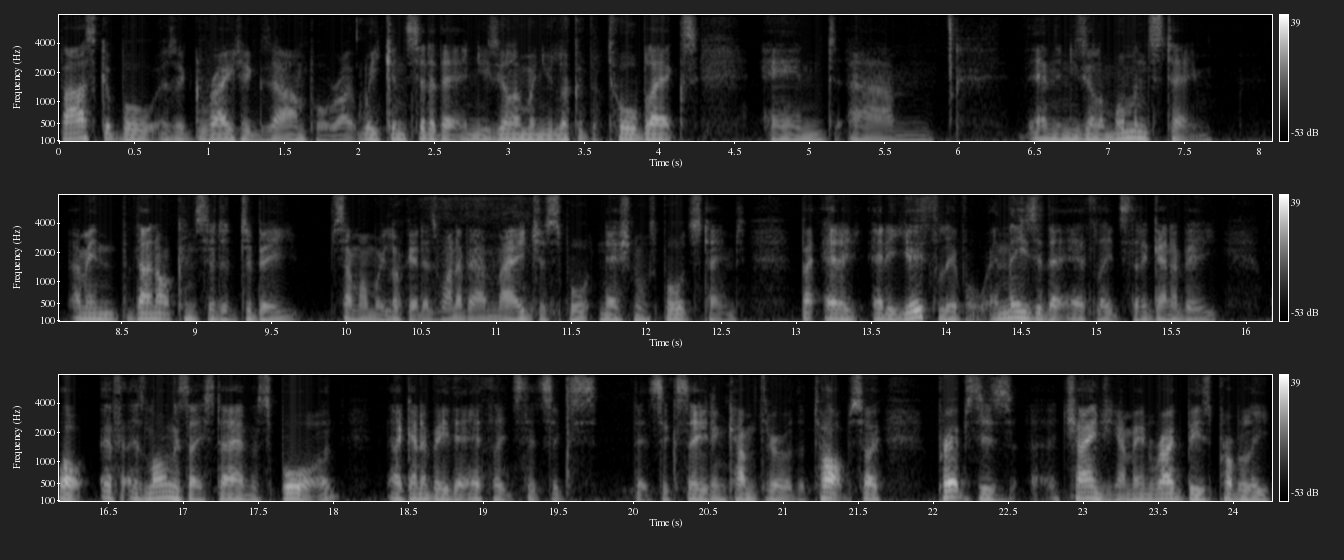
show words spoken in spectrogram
basketball is a great example, right? We consider that in New Zealand when you look at the Tall Blacks and um, and the New Zealand women's team. I mean, they're not considered to be someone we look at as one of our major sport national sports teams, but at a, at a youth level, and these are the athletes that are going to be well, if as long as they stay in the sport, are going to be the athletes that that succeed and come through at the top. So perhaps there's changing. I mean, rugby's probably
